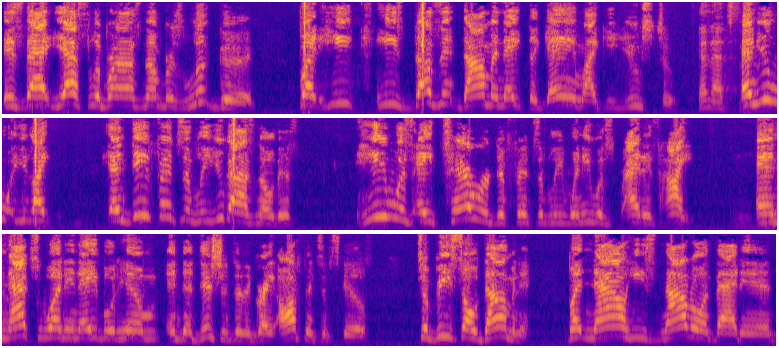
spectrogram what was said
is that yes, LeBron's numbers look good, but he he doesn't dominate the game like he used to. and that's fair. And you, you like, and defensively, you guys know this. he was a terror defensively when he was at his height. Mm-hmm. And that's what enabled him, in addition to the great offensive skills, to be so dominant. But now he's not on that end.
